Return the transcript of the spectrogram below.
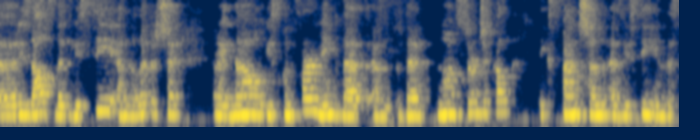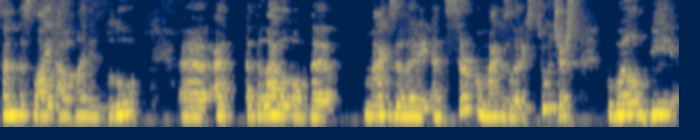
uh, results that we see and the literature right now is confirming that um, the non-surgical expansion, as we see in the center slide outlined in blue, uh, at, at the level of the maxillary and circummaxillary sutures will be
